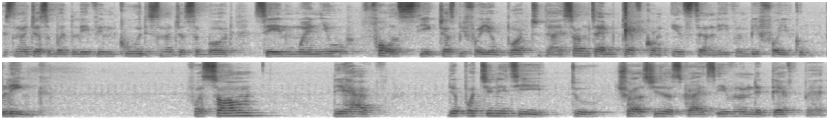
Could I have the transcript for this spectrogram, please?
It's not just about living good, it's not just about saying when you fall sick just before you're about to die. Sometimes death comes instantly, even before you could blink. For some, they have the opportunity to trust Jesus Christ even on the deathbed.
